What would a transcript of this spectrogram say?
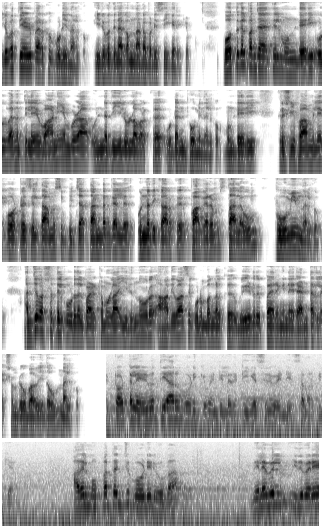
ഇരുപത്തിയേഴ് പേർക്ക് കൂടി നൽകും. ഇരുപതിനകം നടപടി സ്വീകരിക്കും. പോത്തുകൽ പഞ്ചായത്തിൽ മുണ്ടേരി ഉൾവനത്തിലെ വാണിയമ്പുഴ ഉന്നതിയിലുള്ളവർക്ക് ഉടൻ ഭൂമി നൽകും. മുണ്ടേരി കൃഷി ഫാമിലെ ക്വാർട്ടേഴ്സിൽ താമസിപ്പിച്ച തണ്ടൻകല്ല് ഉന്നതിക്കാർക്ക് പകരം സ്ഥലവും ഭൂമിയും നൽകും. അഞ്ചു വർഷത്തിൽ കൂടുതൽ പഴക്കമുള്ള ഇരുന്നൂറ് ആദിവാസി കുടുംബങ്ങൾക്ക് വീട് റിപ്പയറിങ്ങിന് രണ്ടര ലക്ഷം രൂപ വീതവും നൽകും. ടോട്ടൽ എഴുപത്തിയാറ് കോടിക്ക് വേണ്ടിയുള്ള ഒരു ടി എസിന് വേണ്ടി സമർപ്പിക്കുകയാണ്. അതിൽ മുപ്പത്തഞ്ച് കോടി രൂപ നിലവിൽ ഇതുവരെ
